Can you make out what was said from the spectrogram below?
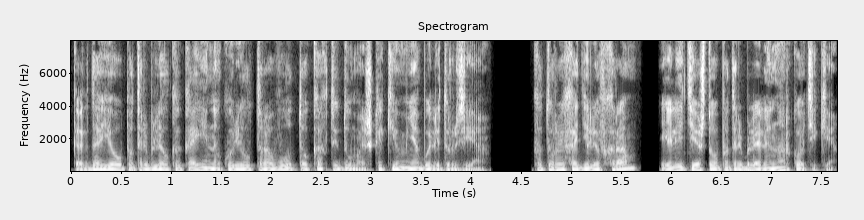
Когда я употреблял кокаин и курил траву, то как ты думаешь, какие у меня были друзья? Которые ходили в храм или те, что употребляли наркотики?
